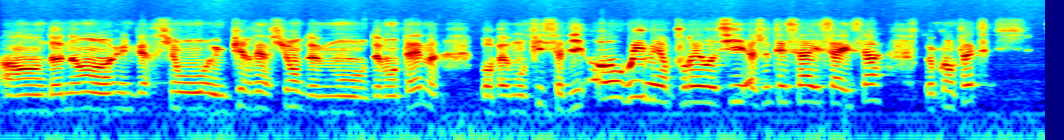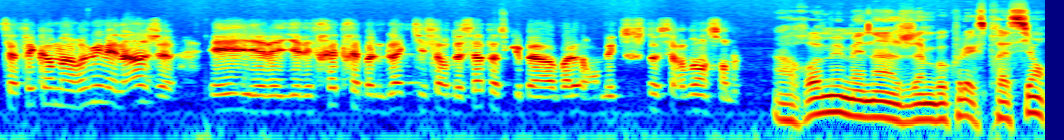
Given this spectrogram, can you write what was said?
en donnant une version, une pire version de mon de mon thème, bon ben mon fils a dit oh oui mais on pourrait aussi ajouter ça et ça et ça. Donc en fait ça fait comme un remue-ménage et il y, a des très très bonnes blagues qui sortent de ça parce que ben voilà, on met tous nos cerveaux ensemble. Un remue-ménage, j'aime beaucoup l'expression.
